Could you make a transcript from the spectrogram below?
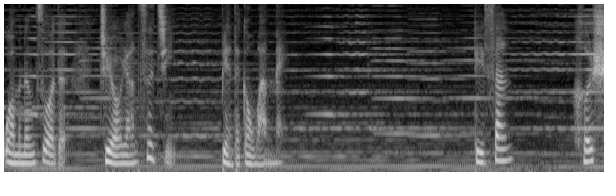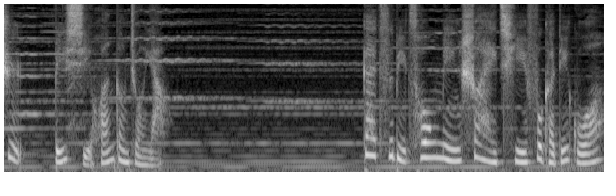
我们能做的只有让自己变得更完美。第三，合适比喜欢更重要。盖茨比聪明、帅气、富可敌国，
